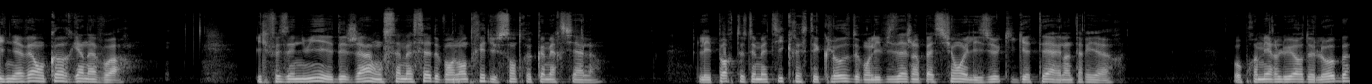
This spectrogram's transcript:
Il n'y avait encore rien à voir. Il faisait nuit et déjà on s'amassait devant l'entrée du centre commercial. Les portes automatiques restaient closes devant les visages impatients et les yeux qui guettaient à l'intérieur. Aux premières lueurs de l'aube,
